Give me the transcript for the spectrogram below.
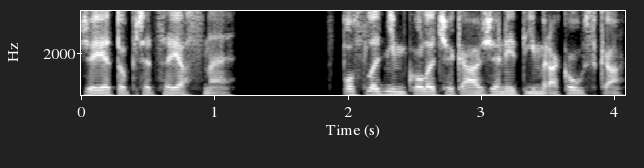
že je to přece jasné. V posledním kole čeká ženy tým Rakouska.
